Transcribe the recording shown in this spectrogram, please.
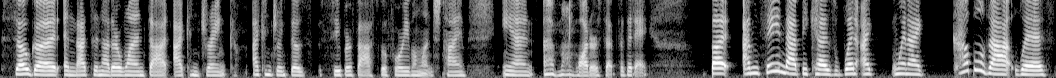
so good and that's another one that I can drink. I can drink those super fast before even lunchtime and have my water set for the day. But I'm saying that because when I when I couple that with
